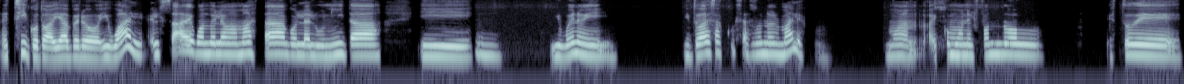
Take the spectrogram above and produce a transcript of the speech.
es chico todavía, pero igual, él sabe cuando la mamá está con la lunita y, Mm, y bueno, y, y todas esas cosas son normales. No, es como en el fondo esto de,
